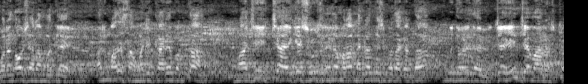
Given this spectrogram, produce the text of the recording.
वरंगाव शहरामध्ये आहे. आणि माझं सामाजिक कार्य बघता माझी इच्छा आहे की शिवसेनेनं मला नगराध्यक्षपदाकरता उमेदवारी द्यावी. जय हिंद जय महाराष्ट्र.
